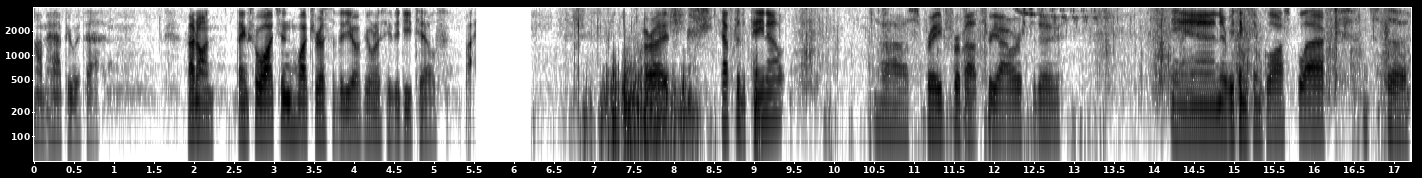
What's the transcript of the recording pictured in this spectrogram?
I'm happy with that. Right on. Thanks for watching. Watch the rest of the video if you want to see the details. Bye. All right, after the paint out, uh, sprayed for about three hours today, and everything's in gloss black. It's the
